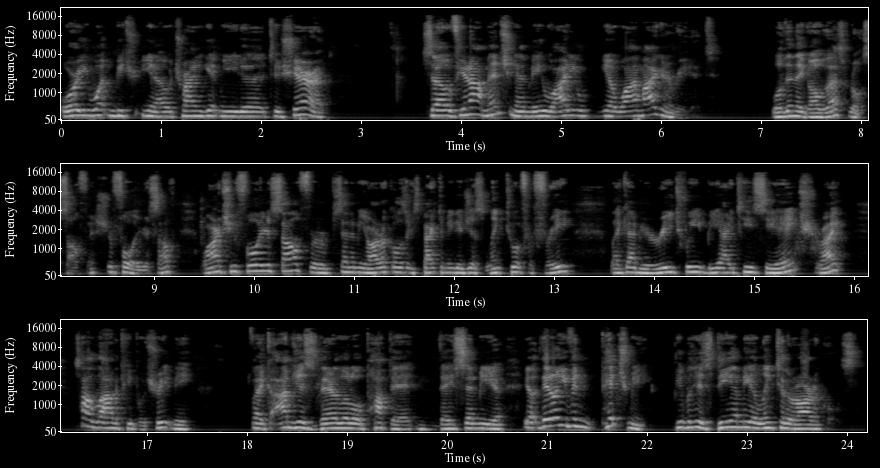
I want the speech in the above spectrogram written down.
or you wouldn't be, you know, trying to get me to, to share it. So if you're not mentioning me, why do you, you know, why am I going to read it? Well, then they go, well, that's real selfish. You're full of yourself. Why aren't you full of yourself for sending me articles expecting me to just link to it for free? Like I'm your retweet, B I T C H, right? That's how a lot of people treat me. Like I'm just their little puppet and they send me a, you know, they don't even pitch me. People just DM me a link to their articles.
